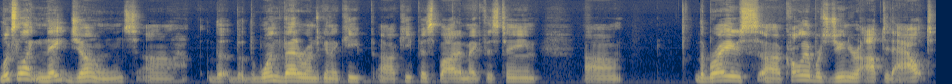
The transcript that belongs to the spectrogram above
Looks like Nate Jones, uh, the, the, the one veteran, is going to keep keep his spot and make this team. the Braves, Carl Edwards Jr. opted out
